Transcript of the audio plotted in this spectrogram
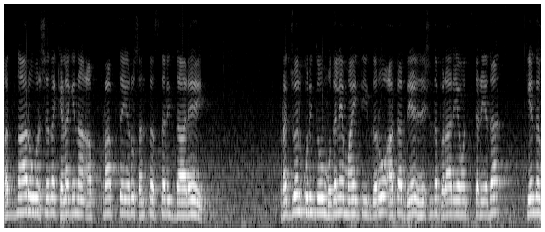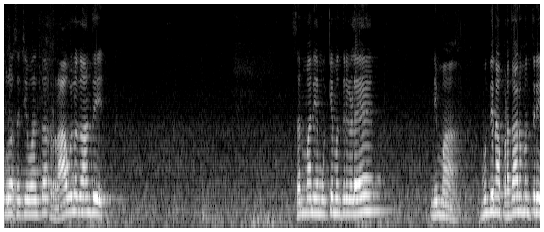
ಹದಿನಾರು ವರ್ಷದ ಕೆಳಗಿನ ಅಪ್ರಾಪ್ತೆಯರು ಸಂತ್ರಸ್ತರಿದ್ದಾರೆ. ಪ್ರಜ್ವಲ್ ಕುರಿತು ಮೊದಲೇ ಮಾಹಿತಿ ಇದ್ದರೂ ಆತ ದೇಶದಿಂದ ಪರಾರಿಯಾಗುವಂತೆ ತಡೆಯದ ಕೇಂದ್ರ ಗೃಹ ಸಚಿವ ಅಂತ ರಾಹುಲ್ ಗಾಂಧಿ. ಸನ್ಮಾನ್ಯ ಮುಖ್ಯಮಂತ್ರಿಗಳೇ, ನಿಮ್ಮ ಮುಂದಿನ ಪ್ರಧಾನಮಂತ್ರಿ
